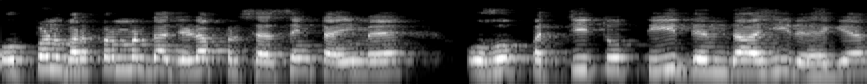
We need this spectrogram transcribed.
ਓਪਨ ਵਰਕ ਪਰਮਿਟ ਦਾ ਜਿਹੜਾ ਪ੍ਰੋਸੈਸਿੰਗ ਟਾਈਮ ਹੈ ਉਹ 25 ਤੋਂ 30 ਦਿਨ ਦਾ ਹੀ ਰਹਿ ਗਿਆ।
